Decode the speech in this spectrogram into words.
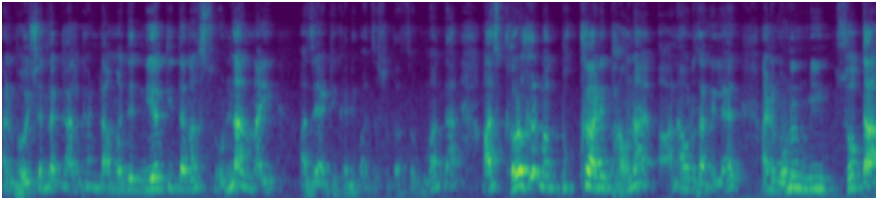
आणि भविष्यातल्या कालखंडामध्ये नियती त्यांना सोडणार नाही. आज या ठिकाणी माझं स्वतःचं मत आहे. आज खरोखर मग दुःख आणि भावना अनावर झालेल्या आहेत. आणि म्हणून मी स्वतः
